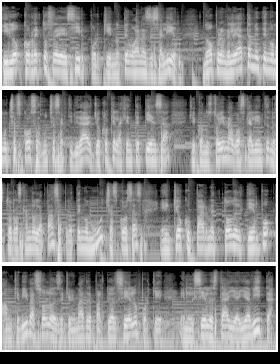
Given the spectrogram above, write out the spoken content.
Y lo correcto sería decir, porque no tengo ganas de salir. No, pero en realidad también tengo muchas cosas, muchas actividades. Yo creo que la gente piensa que cuando estoy en Aguascalientes me estoy rascando la panza, pero tengo muchas cosas en que ocuparme todo el tiempo, aunque viva solo desde que mi madre partió al cielo, porque en el cielo está y ahí habita.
